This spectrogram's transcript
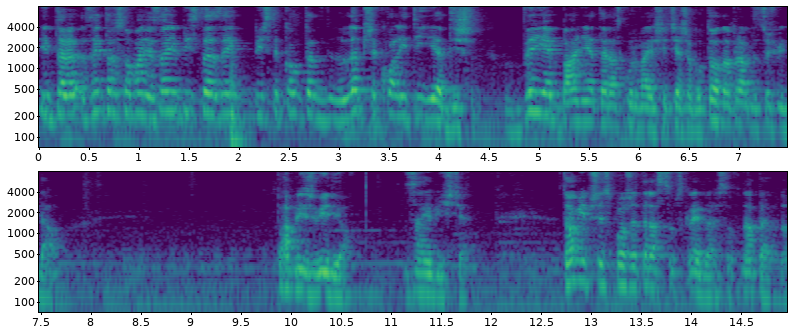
Inter zainteresowanie zajebiste, zajebisty content, lepszy quality edition. Wyjebanie teraz kurwa ja się cieszę, bo to naprawdę coś mi dało. Publish video. Zajebiście. To mi przysporzy teraz subskrybersów, na pewno.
